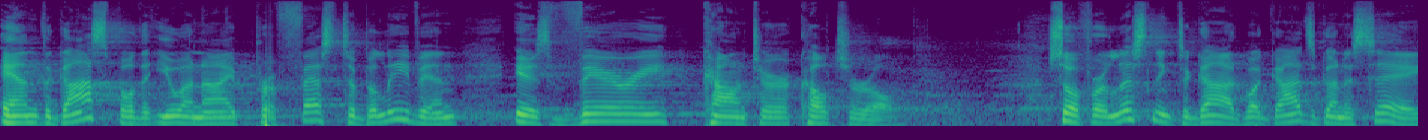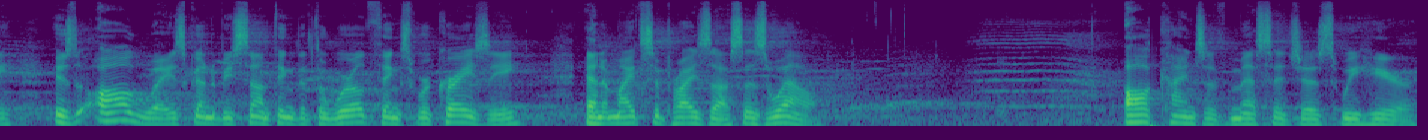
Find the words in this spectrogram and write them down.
And the gospel that you and I profess to believe in is very countercultural. So, we're listening to God, what God's going to say is always going to be something that the world thinks we're crazy, and it might surprise us as well. All kinds of messages we hear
